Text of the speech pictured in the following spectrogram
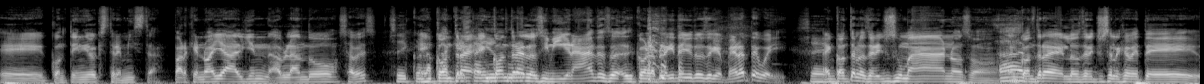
eh, contenido extremista. Para que no haya alguien hablando, ¿sabes? Sí, con en la contra, en contra de los inmigrantes, con la plaquita de YouTube de que, espérate, güey. Sí. En contra de los derechos humanos o Ah, en contra de los derechos LGBT,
